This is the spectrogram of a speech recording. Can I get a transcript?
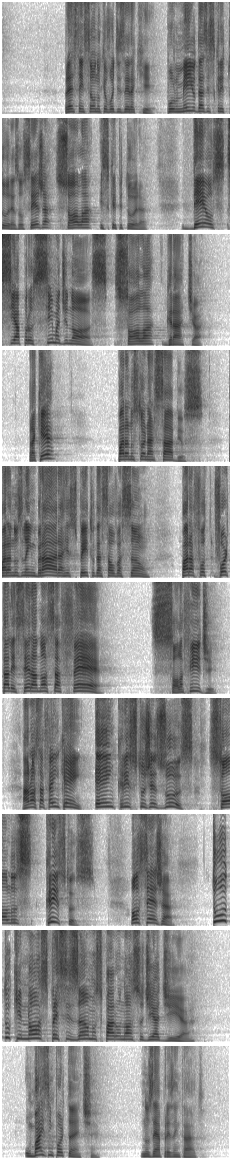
preste atenção no que eu vou dizer aqui. Por meio das Escrituras, ou seja, sola Escritura, Deus se aproxima de nós, sola gratia. Para quê? Para nos tornar sábios para nos lembrar a respeito da salvação, para fortalecer a nossa fé. Sola fide. A nossa fé em quem? Em Cristo Jesus. Solos Cristos. Ou seja, tudo que nós precisamos para o nosso dia a dia, o mais importante, nos é apresentado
